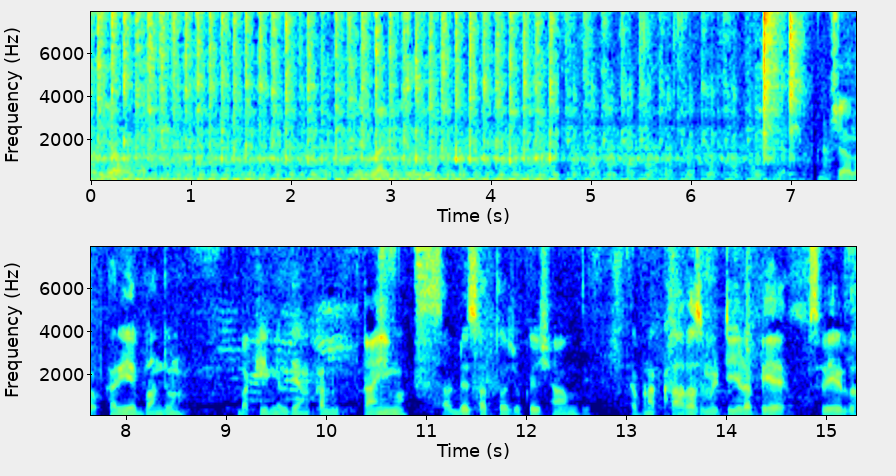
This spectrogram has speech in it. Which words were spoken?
ਵਧੀਆ ਹੋ ਗਿਆ। ਇੱਕ ਲਾਈਟ ਵੀ ਚੱਲਦੀ ਚਲੋ, ਕਰੀਏ ਬੰਦ ਹੁਣ। ਬਾਕੀ ਮਿਲਦੇ ਹਾਂ ਕੱਲ ਟਾਈਮ 7:30 ਹੋ ਚੁੱਕੇ ਸ਼ਾਮ ਦੇ। ਆਪਣਾ ਖਾਰਾ ਸਮਿੱਟੀ ਜਿਹੜਾ ਪਿਆ ਸਵੇਰ ਦਾ।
